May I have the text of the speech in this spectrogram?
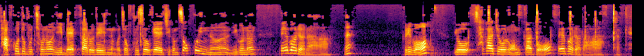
바코드 붙여놓은 이 매가로 돼 있는 거, 저 구석에 지금 썩고 있는 이거는 빼버려라. 네? 그리고 요 사가져온 원가도 빼버려라. 이렇게.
